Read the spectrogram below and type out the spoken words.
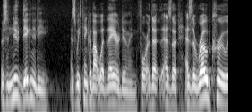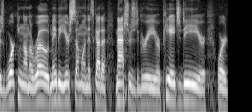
There's a new dignity as we think about what they are doing. For the, as, the, as the road crew is working on the road, maybe you're someone that's got a master's degree or PhD or, or,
